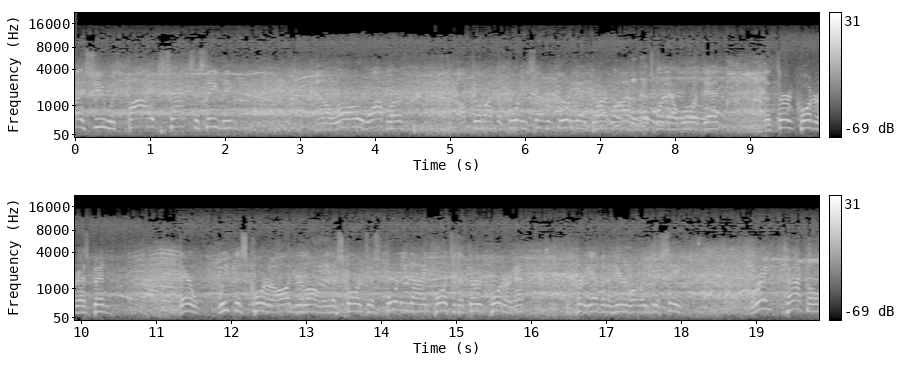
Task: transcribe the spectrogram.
LSU with five sacks this evening and a low wobbler up to about the 47, 48 yard line, and that's where they'll blow it dead. The third quarter has been their weakest quarter all year long. They have scored just 49 points in the third quarter, and that's pretty evident here what we've just seen. Great tackle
